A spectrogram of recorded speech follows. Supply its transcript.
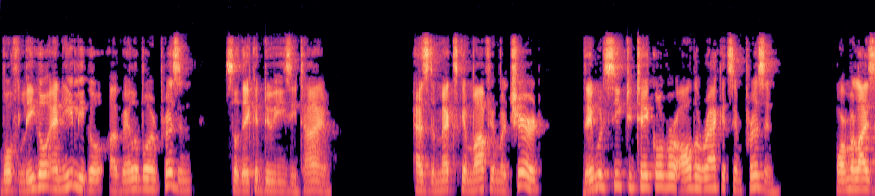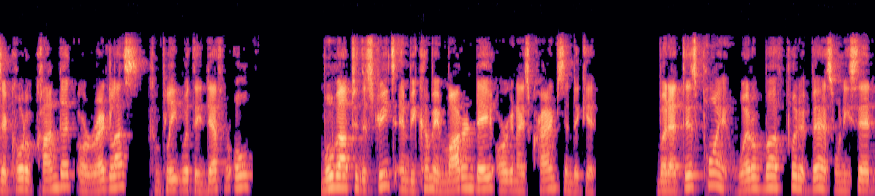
both legal and illegal, available in prison so they could do easy time. As the Mexican mafia matured, they would seek to take over all the rackets in prison, formalize their code of conduct or reglas, complete with a death oath, move out to the streets, and become a modern day organized crime syndicate. But at this point, Güero Buff put it best when he said,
